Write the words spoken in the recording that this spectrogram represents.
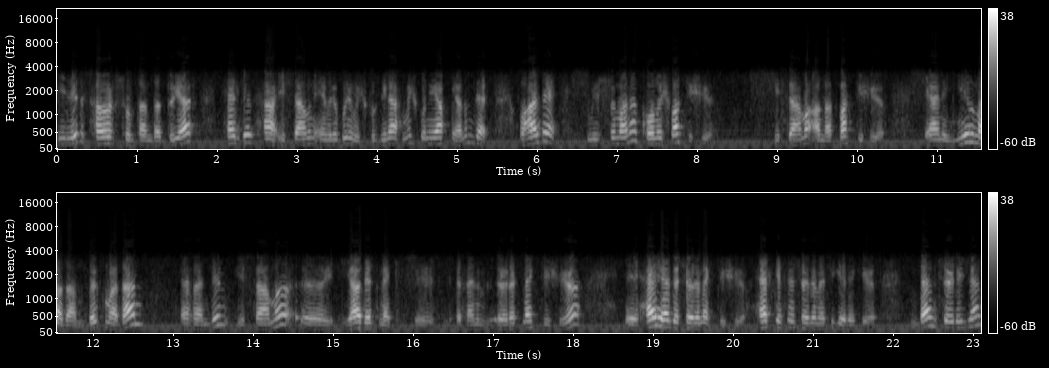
bilir, sağır sultan da duyar. Herkes ha İslam'ın emri buymuş, bu günahmış, bunu yapmayalım der. O halde Müslümana konuşmak düşüyor. İslam'ı anlatmak düşüyor. Yani yılmadan, bıkmadan efendim İslam'ı e, yad etmek, e, efendim öğretmek düşüyor. E, her yerde söylemek düşüyor. Herkesin söylemesi gerekiyor. Ben söyleyeceğim,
